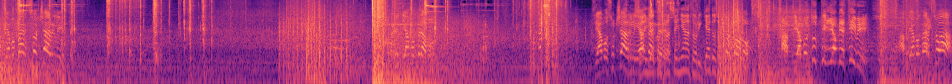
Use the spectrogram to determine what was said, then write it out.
Abbiamo perso Charlie. Prendiamo Bravo. Siamo su Charlie, Bersaglio attendere. contrassegnato, richiedo... Sorvolo. Abbiamo tutti gli obiettivi. Abbiamo perso A.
